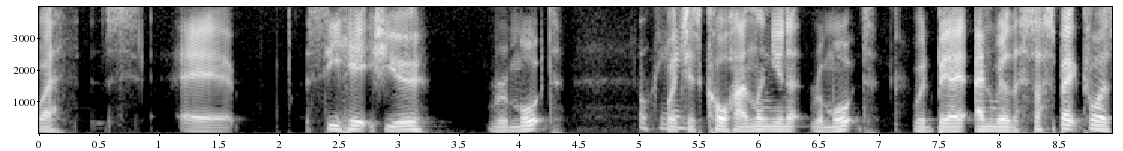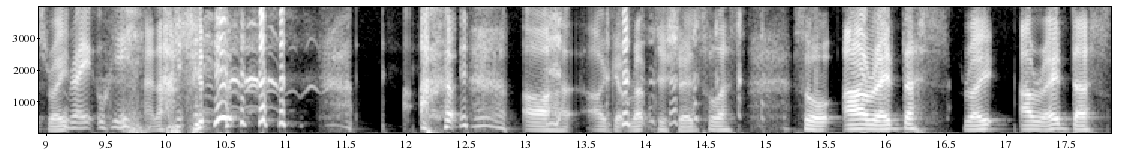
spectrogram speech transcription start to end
with s- uh, CHU remote, Okay. which is call handling unit remote, would be in where the suspect was, right? Right, okay. And I said, oh, I get ripped to shreds for this. So I read this, right? I read this,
